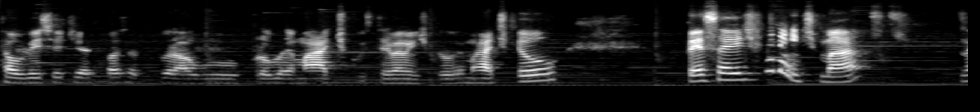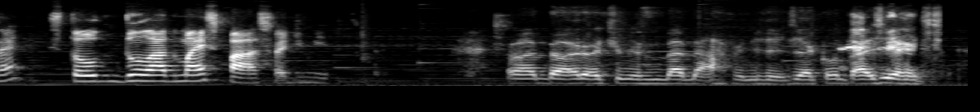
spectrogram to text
talvez se eu tivesse passado por algo problemático, extremamente problemático, eu pensaria diferente, mas, né, estou do lado mais fácil, admito. Eu adoro o otimismo da Daphne, gente, é contagiante.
